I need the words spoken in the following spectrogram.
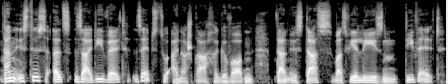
Dann ist es, als sei die Welt selbst zu einer Sprache geworden. Dann ist das, was wir lesen, die Welt.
